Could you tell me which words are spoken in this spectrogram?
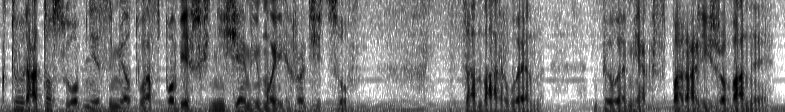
która dosłownie zmiotła z powierzchni ziemi moich rodziców. Zamarłem. Byłem jak sparaliżowany.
